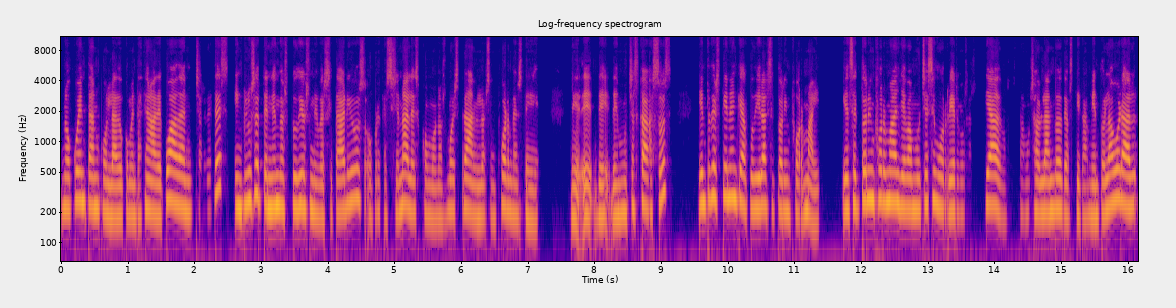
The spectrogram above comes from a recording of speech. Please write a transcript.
no cuentan con la documentación adecuada muchas veces, incluso teniendo estudios universitarios o profesionales, como nos muestran los informes de, de muchos casos, y entonces tienen que acudir al sector informal. Y el sector informal lleva muchísimos riesgos asociados. Estamos hablando de hostigamiento laboral,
